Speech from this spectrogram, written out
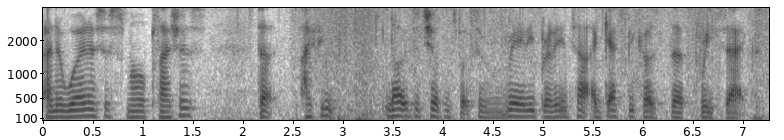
an awareness of small pleasures that I think loads of children's books are really brilliant at. I guess because they're pre-sex,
